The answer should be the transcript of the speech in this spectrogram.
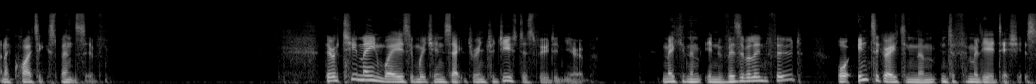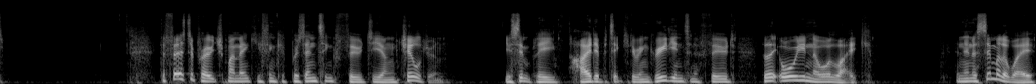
and are quite expensive. There are two main ways in which insects are introduced as food in Europe making them invisible in food or integrating them into familiar dishes. The first approach might make you think of presenting food to young children. You simply hide a particular ingredient in a food that they already know or like. And in a similar way,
